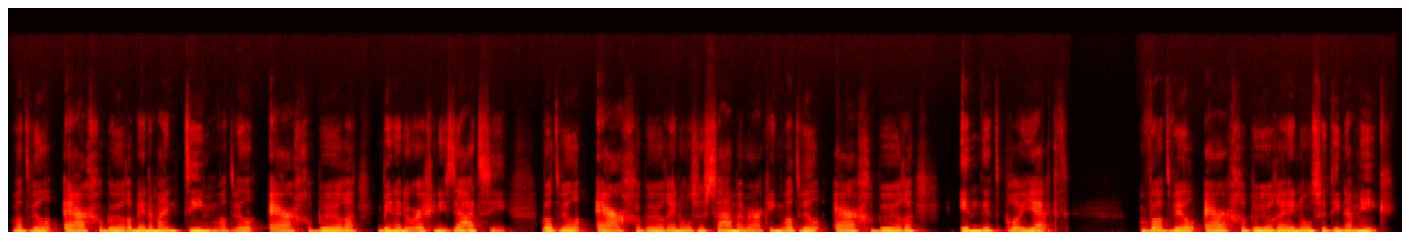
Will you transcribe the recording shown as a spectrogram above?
Wat wil er gebeuren binnen mijn team? Wat wil er gebeuren binnen de organisatie? Wat wil er gebeuren in onze samenwerking? Wat wil er gebeuren in dit project? Wat wil er gebeuren in onze dynamiek?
